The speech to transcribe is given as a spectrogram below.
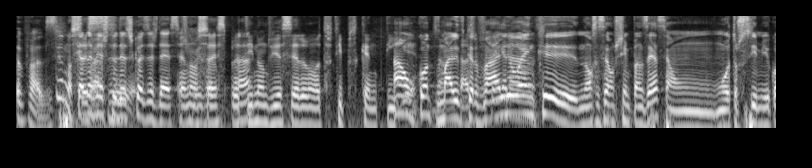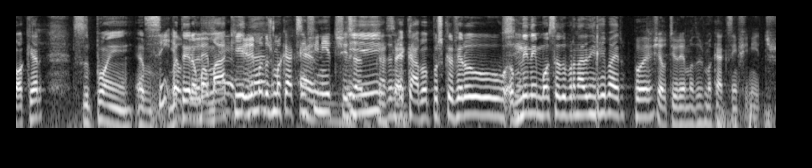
Cada vez que tu dizes coisas dessas. Eu não sei se para Hã? ti não devia ser um outro tipo de cantiga. Há um conto de Mário de Carvalho em que, não sei se é um chimpanzé, se é um, outro símio qualquer, se põe a é bater a uma máquina teorema dos macacos É, infinitos, e acaba por escrever o, menina e moça do Bernardino Ribeiro. Pois, é o teorema dos macacos infinitos.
